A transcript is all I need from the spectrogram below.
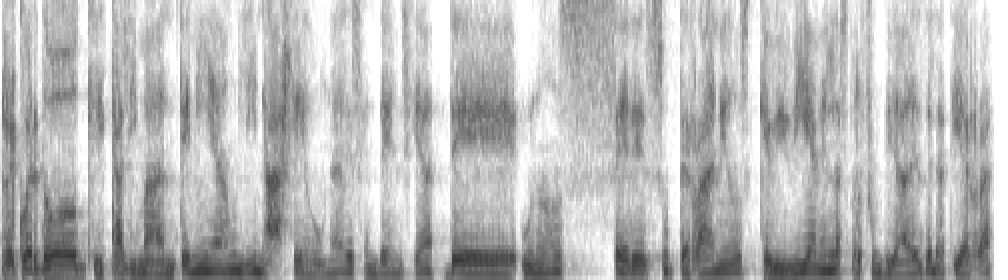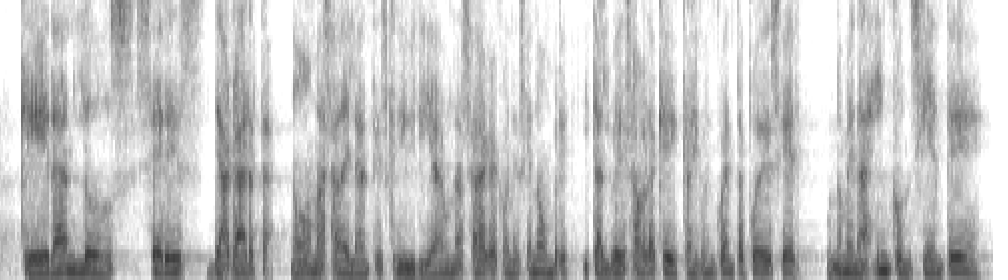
Recuerdo que Calimán tenía un linaje o una descendencia de unos seres subterráneos que vivían en las profundidades de la tierra, que eran los seres de Agartha. No, más adelante escribiría una saga con ese nombre y tal vez ahora que caigo en cuenta puede ser un homenaje inconsciente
